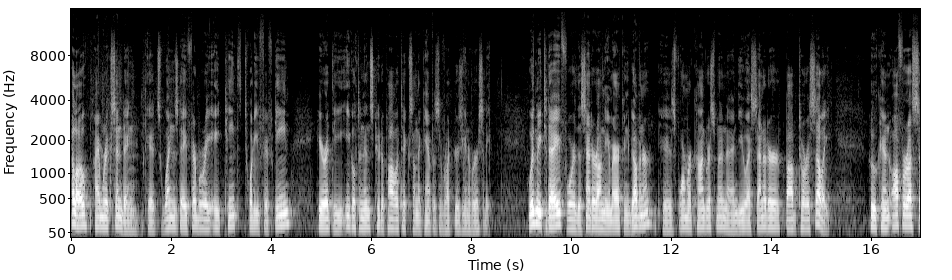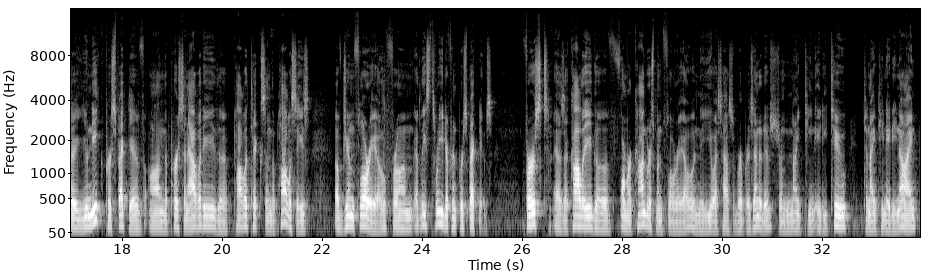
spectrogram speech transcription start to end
Hello, I'm Rick Sinding. It's Wednesday, February 18th, 2015, here at the Eagleton Institute of Politics on the campus of Rutgers University. With me today for the Center on the American Governor is former Congressman and U.S. Senator Bob Torricelli, who can offer us a unique perspective on the personality, the politics, and the policies of Jim Florio from at least three different perspectives. First, as a colleague of former Congressman Florio in the U.S. House of Representatives from 1982 to 1989,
